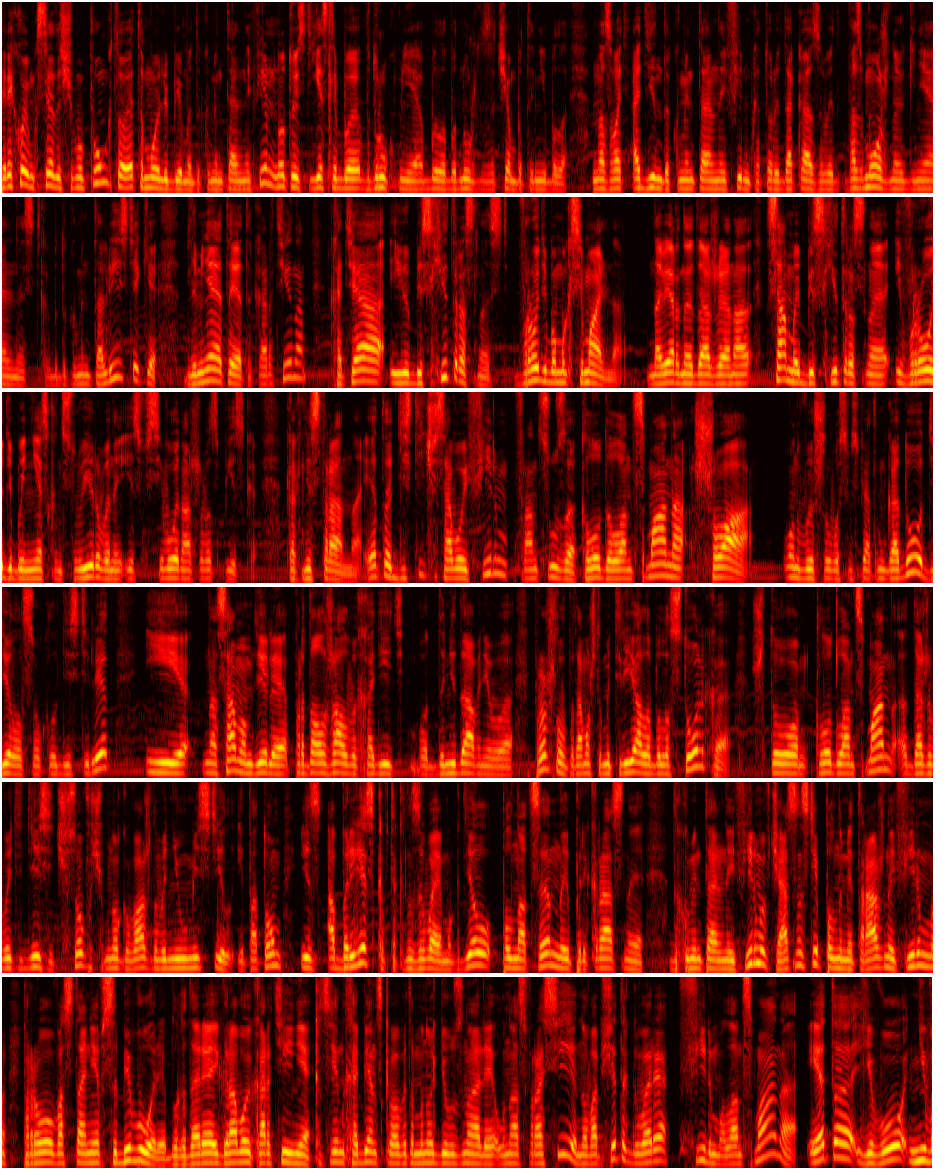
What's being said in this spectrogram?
Переходим к следующему пункту. Это мой любимый документальный фильм. Ну, то есть, если бы вдруг мне было бы нужно, зачем бы то ни было, назвать один документальный фильм, который доказывает возможную гениальность как бы документалистики, для меня это эта картина. Хотя ее бесхитростность вроде бы максимальна. Наверное, даже она самая бесхитростная и вроде бы не сконструированная из всего нашего списка. Как ни странно. Это 10-часовой фильм француза Клода Лансмана «Шоа». Он вышел в 85 году, делался около 10 лет, и на самом деле продолжал выходить вот до недавнего прошлого, потому что материала было столько, что Клод Лансман даже в эти 10 часов очень много важного не уместил. И потом из обрезков, так называемых, делал полноценные, прекрасные документальные фильмы, в частности, полнометражный фильм про восстание в Собиборе. Благодаря игровой картине Константина Хабенского об этом многие узнали у нас в России, но вообще-то говоря, фильм Лансмана — это его не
